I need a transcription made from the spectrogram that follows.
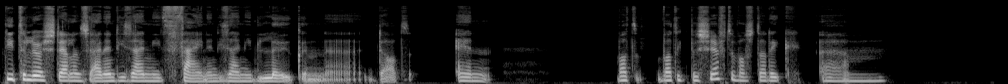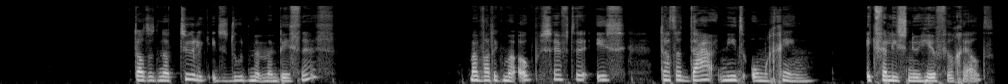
die teleurstellend zijn en die zijn niet fijn en die zijn niet leuk en uh, dat. En wat, wat ik besefte was dat ik. Um, dat het natuurlijk iets doet met mijn business. Maar wat ik me ook besefte is dat het daar niet om ging. Ik verlies nu heel veel geld.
